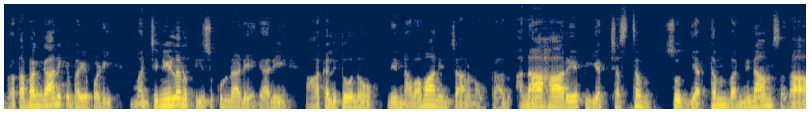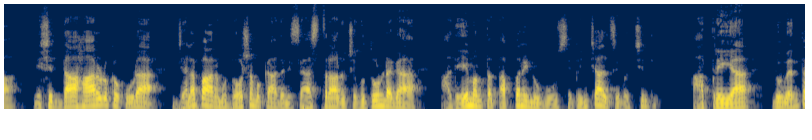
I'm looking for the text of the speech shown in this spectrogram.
వ్రతభంగానికి భయపడి మంచినీళ్ళను తీసుకున్నాడే గాని ఆకలితోనో నిన్నవమానించాలనో కాదు. అనాహారేపి యక్షస్థం సుద్యర్థం వర్ణినాం సదా. నిషిద్ధాహారులకు కూడా జలపానము దోషము కాదని శాస్త్రాలు చెబుతుండగా అదేమంత తప్పని నువ్వు శపించాల్సి వచ్చింది. ఆత్రేయ నువ్వెంత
